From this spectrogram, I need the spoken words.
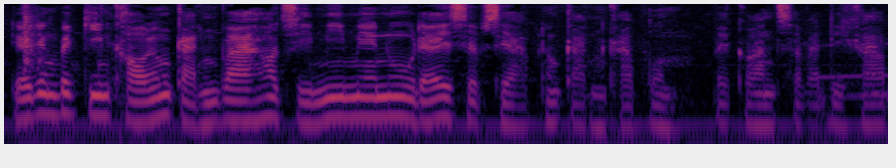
เดี๋ยวยังไปกินเขาวน้ำกันว่าเขาสีมีเมนูได้เสียบๆน้ำกันครับผม ไปก่อนสวัสดีครับ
